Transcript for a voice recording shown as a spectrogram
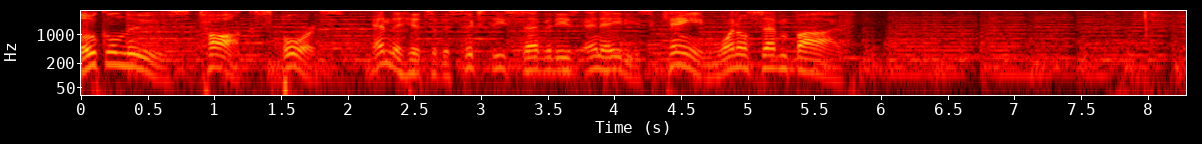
Local news, talk, sports, and the hits of the 60s, 70s, and 80s. Kane 1075.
